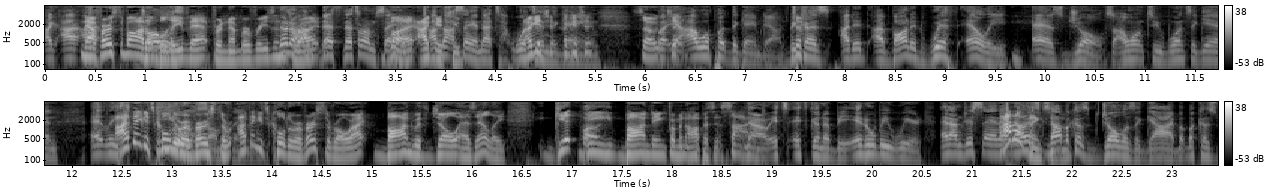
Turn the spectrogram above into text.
I, now, first of all, I don't Joel is- believe that for a number of reasons, No, no, I'm- right? that's that's what I'm saying. But I am not you. saying that's what's get in you. the get game. So, But to- yeah, I will put the game down because I did. I bonded with Ellie as Joel, so I want to once again at least. I think it's cool to reverse the. I think it's cool to reverse the role, right? Bond with Joel as Ellie, get the bonding from an opposite side. No, it's it's gonna be it'll be weird, and I'm just saying that I don't not, think it's not because Joel is a guy, but because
